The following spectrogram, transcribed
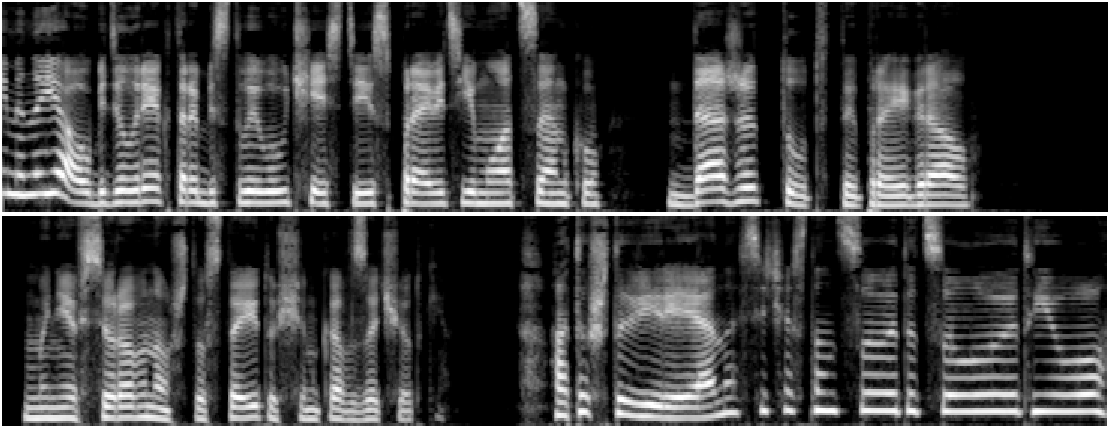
именно я убедил ректора без твоего участия исправить ему оценку — даже тут ты проиграл. Мне все равно, что стоит у щенка в зачетке. А то, что Вериана сейчас танцует и целует его,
